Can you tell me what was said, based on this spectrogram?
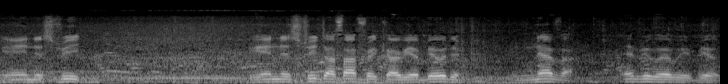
We're in the street. We're in the street of Africa. We are building. Never. Everywhere we build.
